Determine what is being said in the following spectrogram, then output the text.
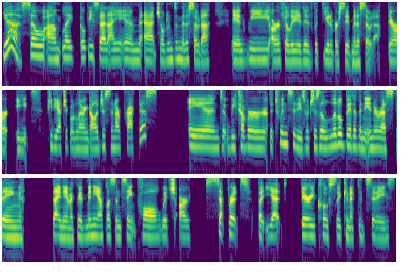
Yeah. So, um, like Gopi said, I am at Children's of Minnesota and we are affiliated with the University of Minnesota. There are eight pediatric otolaryngologists in our practice, and we cover the Twin Cities, which is a little bit of an interesting dynamic. We have Minneapolis and St. Paul, which are separate but yet very closely connected cities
